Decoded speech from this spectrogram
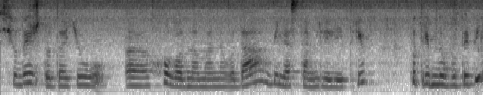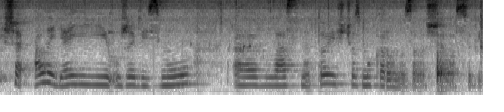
Сюди ж додаю е, холодна в мене вода біля 100 мл. Потрібно буде більше, але я її вже візьму, е, власне, тої, що з макарону залишила собі.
